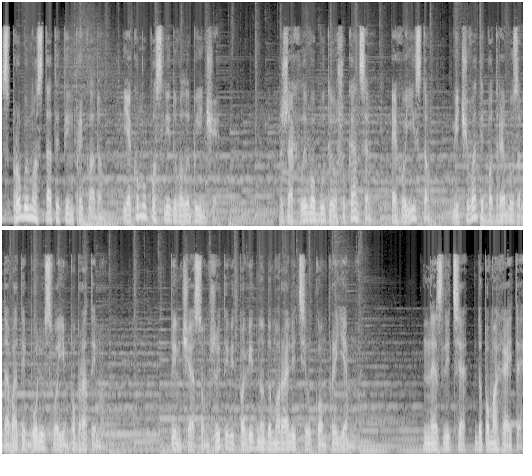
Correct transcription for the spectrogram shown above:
Спробуймо стати тим прикладом, якому послідували б інші. Жахливо бути ошуканцем, егоїстом, відчувати потребу завдавати болю своїм побратимам. Тим часом жити відповідно до моралі цілком приємно. Не зліться, допомагайте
